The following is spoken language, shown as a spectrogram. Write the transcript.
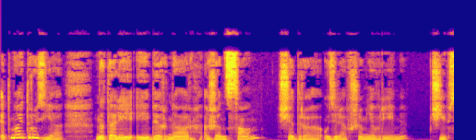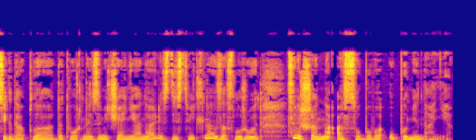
Это мои друзья Натали и Бернар Женсан, щедро уделявшие мне время, чьи всегда плодотворные замечания и анализ действительно заслуживают совершенно особого упоминания,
